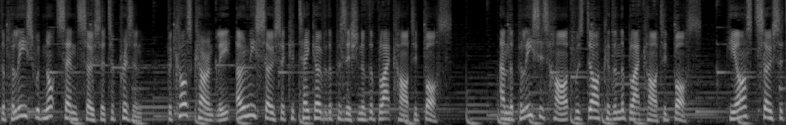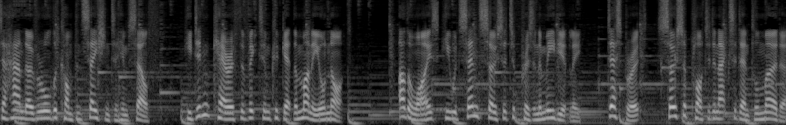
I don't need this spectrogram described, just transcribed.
The police would not send Sosa to prison, because currently, only Sosa could take over the position of the black-hearted boss. And the police's heart was darker than the black-hearted boss. He asked Sosa to hand over all the compensation to himself. He didn't care if the victim could get the money or not. Otherwise, he would send Sosa to prison immediately. Desperate, Sosa plotted an accidental murder,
